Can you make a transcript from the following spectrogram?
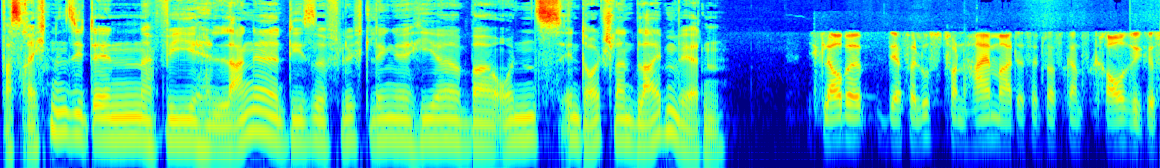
Was rechnen Sie denn, wie lange diese Flüchtlinge hier bei uns in Deutschland bleiben werden? Ich glaube, der Verlust von Heimat ist etwas ganz Grausiges.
